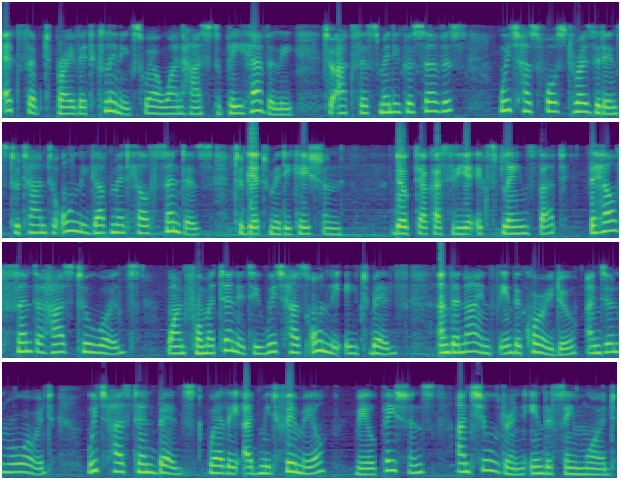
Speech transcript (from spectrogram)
except private clinics where one has to pay heavily to access medical service, which has forced residents to turn to only government health centers to get medication. Dr. Cassidy explains that the health center has two wards, one for maternity which has only eight beds, and the ninth in the corridor and general ward which has ten beds where they admit female, male patients and children in the same ward.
